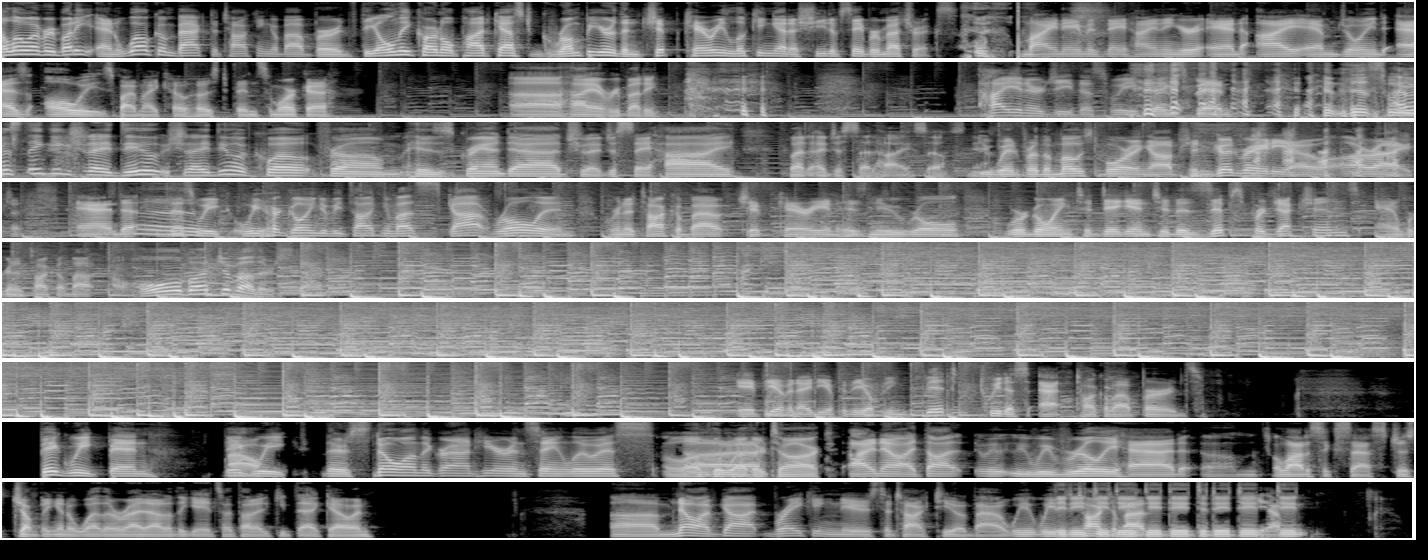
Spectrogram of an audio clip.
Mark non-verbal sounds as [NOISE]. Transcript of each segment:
Hello, everybody, and welcome back to Talking About Birds, the only Cardinal podcast grumpier than Chip Caray looking at a sheet of sabermetrics. [LAUGHS] my name is Nate Heininger, and I am joined, as always, by my co host, Ben Samorka. Uh, hi, everybody. [LAUGHS] High energy this week. Thanks, Ben. [LAUGHS] this week, I was thinking, should I do should I do a quote from his granddad? Should I just say hi? But I just said hi, so yeah. you went for the most boring option. Good radio. [LAUGHS] All right. And uh, this week we are going to be talking about Scott Rolen. We're going to talk about Chip Caray and his new role. We're going to dig into the ZiPS projections, and we're going to talk about a whole bunch of other stuff. If you have an idea for the opening bit, tweet us at Talk About Birds. Big week, Ben. Big Wow. week. There's snow on the ground here in St. Louis. I love the Uh, weather talk. I know. I thought we, we- we've really had um, a lot of success just jumping into weather right out of the gate. So I thought I'd keep that going. Um, no, I've got breaking news to talk to you about. We we've talked about.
